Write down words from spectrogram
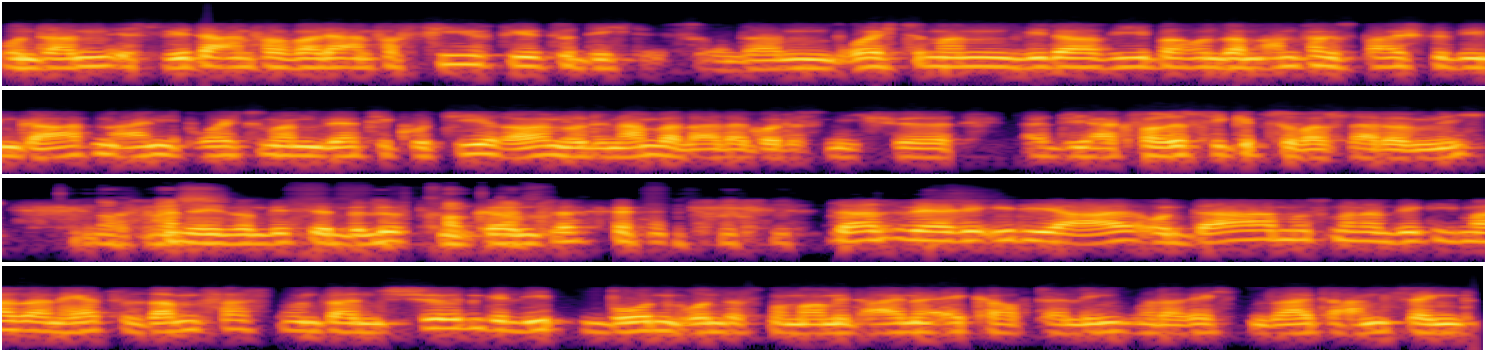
Und dann ist, wird er einfach, weil er einfach viel, viel zu dicht ist. Und dann bräuchte man wieder, wie bei unserem Anfangsbeispiel, wie im Garten, eigentlich bräuchte man einen Vertikutierer, nur den haben wir leider Gottes nicht. Für die Aquaristik gibt sowas leider nicht, noch dass man den so ein bisschen belüften könnte. das wäre ideal. Und da muss man dann wirklich mal sein Herz zusammenfassen und seinen schön geliebten Bodengrund, dass man mal mit einer Ecke auf der linken oder rechten Seite anfängt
